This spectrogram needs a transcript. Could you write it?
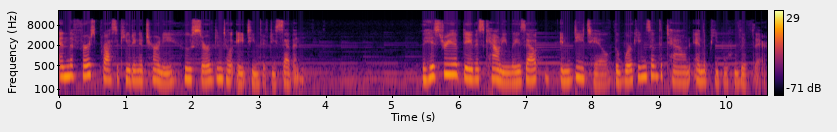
and the first prosecuting attorney who served until 1857. The history of Davis County lays out in detail the workings of the town and the people who lived there.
